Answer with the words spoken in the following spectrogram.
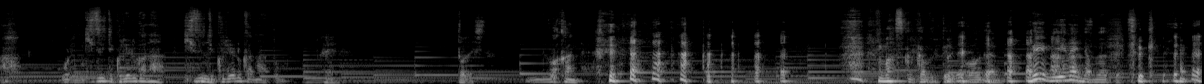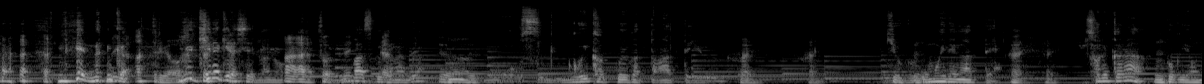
あ、俺に気づいてくれるかな気づいてくれるかなと思うんはい。どうでした？う。わかんない。マスクかぶってるからわかんない。目見えないんだもん、だって。そうか。目、なんか、合ってるよ。目キラキラしてるの、あの、ああ、そうだね。マスクかなんか。ううんすっごいかっこよかったなっていうはい。はい。記憶、うん思い出があって。はい。はい。それからうん。僕40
